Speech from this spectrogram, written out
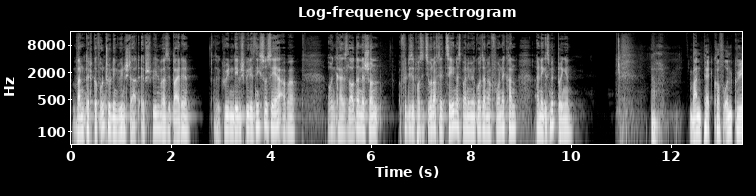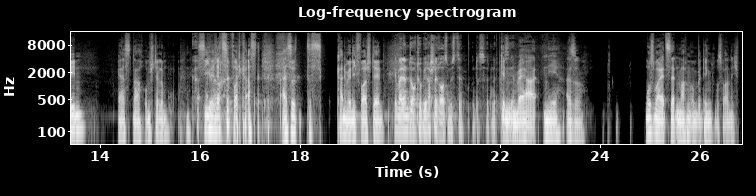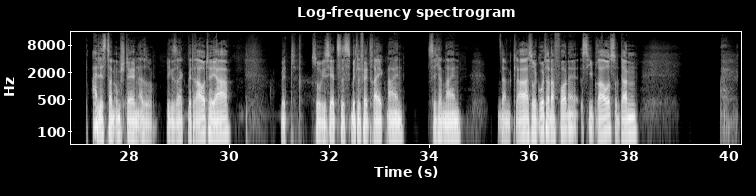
wann Petkov und Julian Green Startelf spielen, weil sie beide, also Green in dem Spiel jetzt nicht so sehr, aber auch in Kaiserslautern der schon für diese Position auf der 10, dass Branimir Gotha nach vorne kann, einiges mitbringen. Ja. Wann Petkov und Green erst nach Umstellung. Ja, Siehe genau. letzte Podcast. Also das kann ich mir nicht vorstellen. Ja, weil dann doch Tobi Raschel raus müsste. Und das wird nicht passieren. Wär, nee, also muss man jetzt nicht machen unbedingt, muss man nicht alles dann umstellen. Also, wie gesagt, mit Raute ja, mit so wie es jetzt ist, Mittelfelddreieck nein, sicher nein. Dann klar, also Gotha nach vorne, Sieb raus und dann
